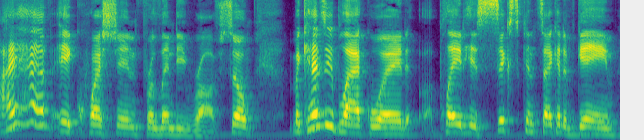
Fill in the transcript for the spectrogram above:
I have a question for Lindy Ruff. So, Mackenzie Blackwood played his sixth consecutive game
